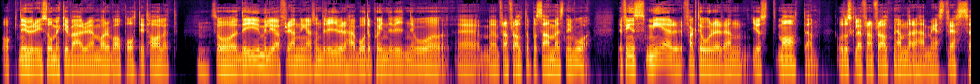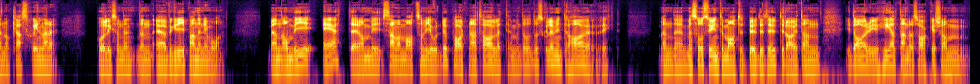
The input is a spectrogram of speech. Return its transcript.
Och nu är det ju så mycket värre än vad det var på 80-talet. Mm. Så det är ju miljöförändringar som driver det här, både på individnivå, eh, men framförallt på samhällsnivå. Det finns mer faktorer än just maten. Och då skulle jag framförallt nämna det här med stressen och klasskillnader på liksom den, den övergripande nivån. Men om vi äter om vi, samma mat som vi gjorde på 1800-talet, ja, då, då, skulle vi inte ha övervikt. Men, eh, men så ser ju inte matutbudet ut idag, utan idag är det ju helt andra saker som,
